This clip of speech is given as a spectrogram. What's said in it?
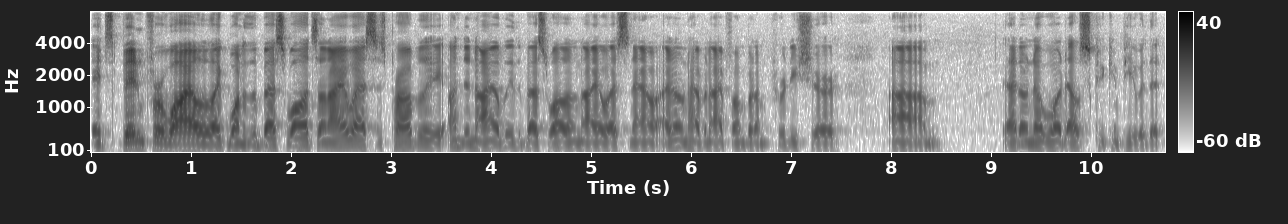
it's been for a while like one of the best wallets on iOS. is probably undeniably the best wallet on iOS now. I don't have an iPhone, but I'm pretty sure. Um, I don't know what else could compete with it.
